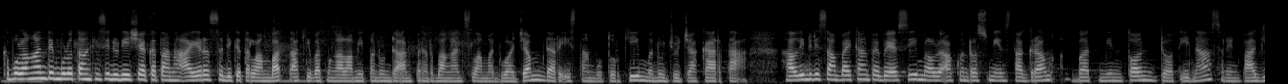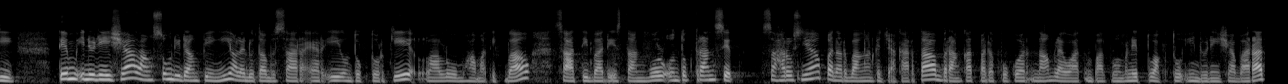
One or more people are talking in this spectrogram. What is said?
Kepulangan tim bulu tangkis Indonesia ke tanah air sedikit terlambat akibat mengalami penundaan penerbangan selama dua jam dari Istanbul, Turki menuju Jakarta. Hal ini disampaikan PBSI melalui akun resmi Instagram badminton.ina Senin pagi. Tim Indonesia langsung didampingi oleh Duta Besar RI untuk Turki, lalu Muhammad Iqbal saat tiba di Istanbul untuk transit Seharusnya penerbangan ke Jakarta berangkat pada pukul 6 lewat 40 menit waktu Indonesia Barat,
